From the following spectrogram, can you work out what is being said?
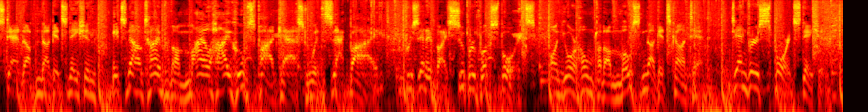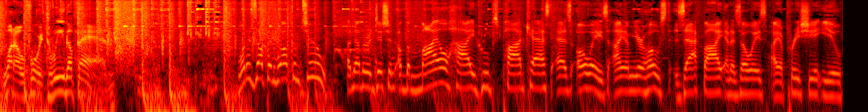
Stand up, Nuggets Nation. It's now time for the Mile High Hoops podcast with Zach Bye, presented by Superbook Sports on your home for the most Nuggets content. Denver Sports Station, 1043 The Fan. What is up, and welcome to another edition of the Mile High Hoops podcast. As always, I am your host, Zach Bye, and as always, I appreciate you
